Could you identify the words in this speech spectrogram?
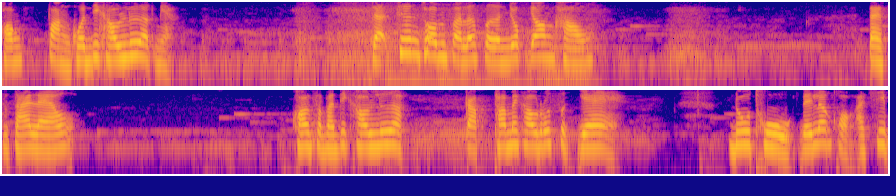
ของฝั่งคนที่เขาเลือกเนี่ย จะชื่นชมสรรเสริญยกย่องเขา แต่สุดท้ายแล้ว ความสัมพันธ์ที่เขาเลือกกับทำให้เขารู้สึกแย่ ดูถูกในเรื่องของอาชีพ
